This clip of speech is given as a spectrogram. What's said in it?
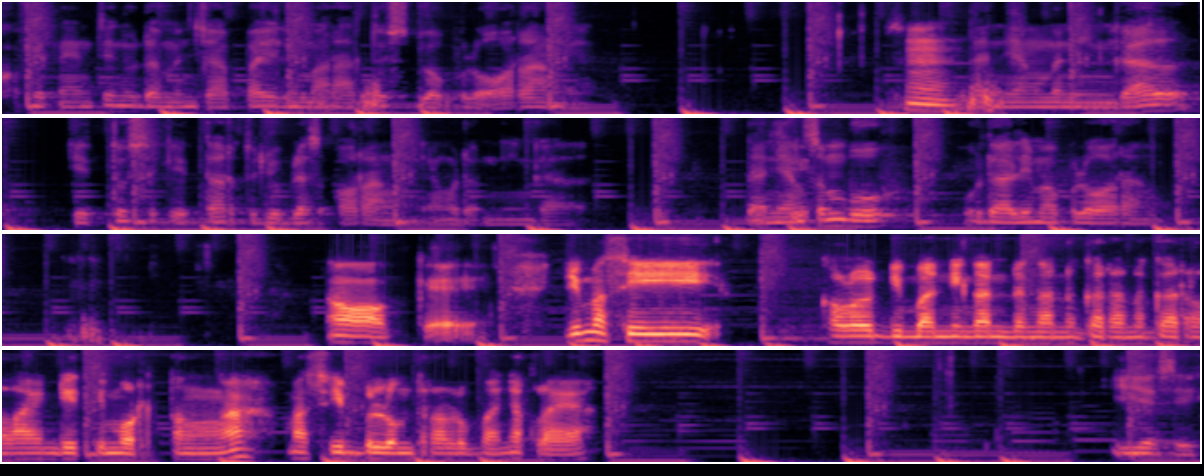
COVID-19 sudah mencapai 520 orang ya hmm. dan yang meninggal itu sekitar 17 orang yang udah meninggal dan yang sembuh udah 50 orang oke jadi masih kalau dibandingkan dengan negara-negara lain di Timur Tengah masih belum terlalu banyak lah ya Iya sih,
